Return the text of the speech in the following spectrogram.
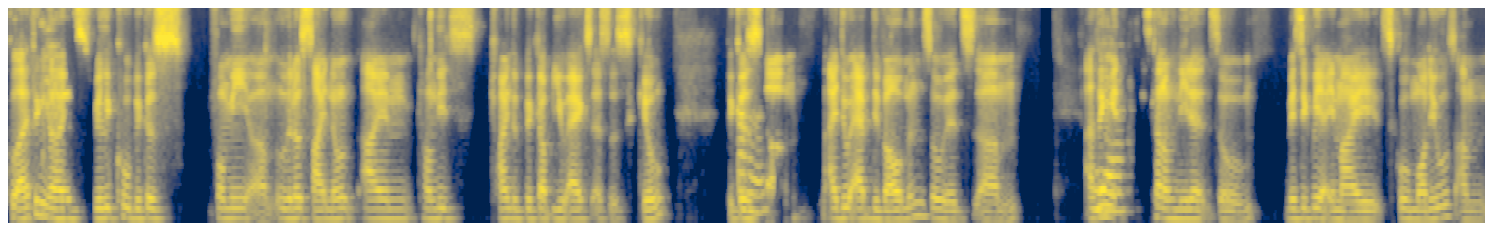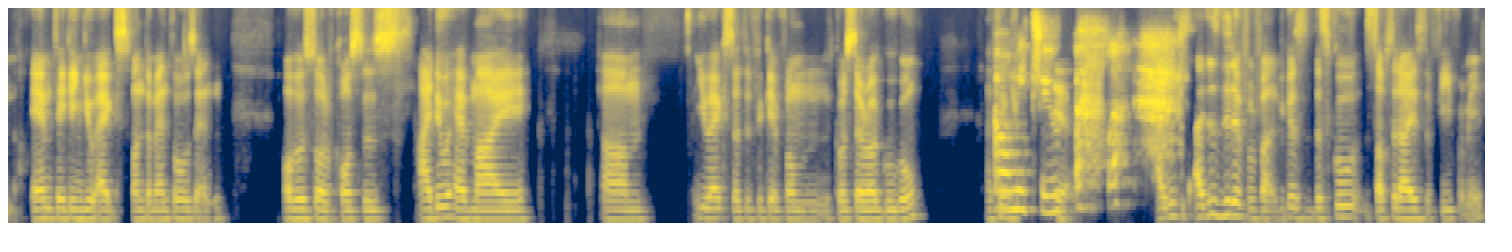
cool. I think uh, it's really cool because for me, um, a little side note, I am currently trying to pick up UX as a skill because uh-huh. um, I do app development, so it's um I think yeah. it's kind of needed. So basically, in my school modules, I'm I am taking UX fundamentals and all those sort of courses. I do have my um UX certificate from Coursera Google. I oh, think, oh, me too. Yeah, I just I just did it for fun because the school subsidized the fee for me.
